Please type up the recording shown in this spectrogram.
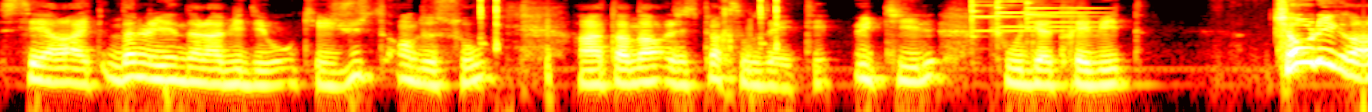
ces racks dans le lien dans la vidéo qui est juste en dessous. En attendant, j'espère que ça vous a été utile. Je vous dis à très vite 調理が。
